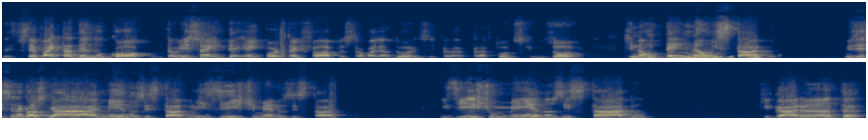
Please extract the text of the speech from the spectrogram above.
Você vai estar dentro do copo. Então, isso é, é importante falar para os trabalhadores e para todos que nos ouvem, que não tem não Estado. Não existe esse negócio de, ah, menos Estado. Não existe menos Estado. Existe o menos Estado que garanta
